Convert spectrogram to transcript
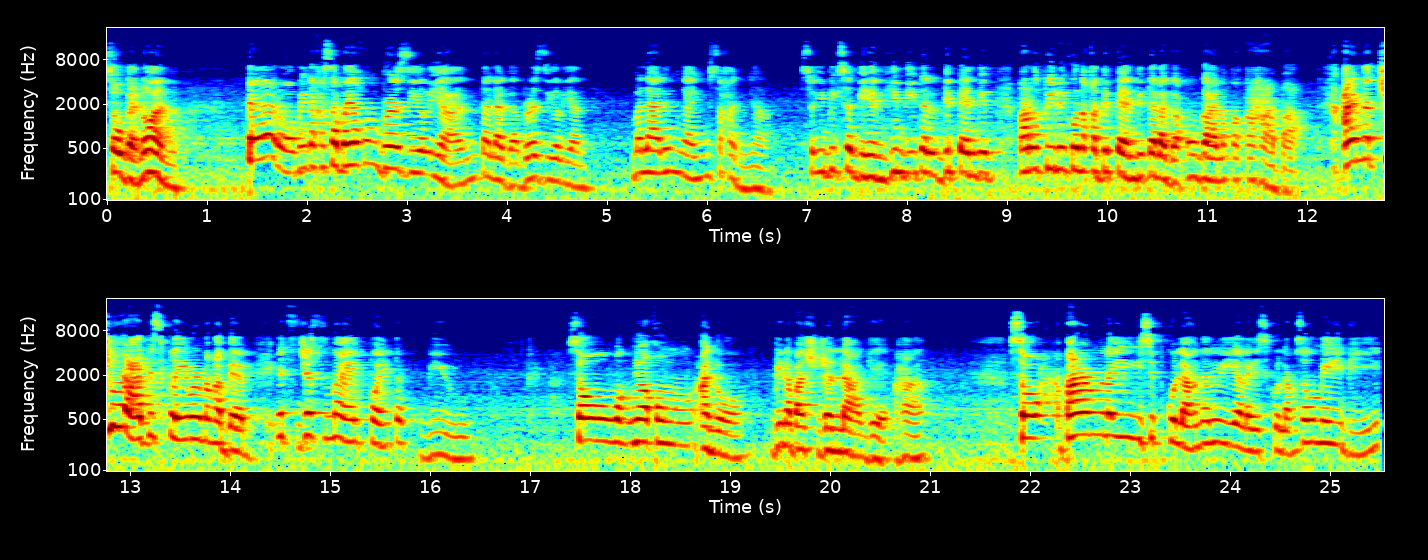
So, ganon. Pero, may nakasabay akong Brazilian, talaga, Brazilian, malalim nga yung sa kanya. So, ibig sabihin, hindi tal dependent, parang feeling ko nakadepende talaga kung gaano ka kahaba. I'm not sure ah, disclaimer mga beb. It's just my point of view. So, wag nyo akong, ano, binabash dyan lagi, ha? So, parang naiisip ko lang, nare-realize ko lang. So, maybe,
